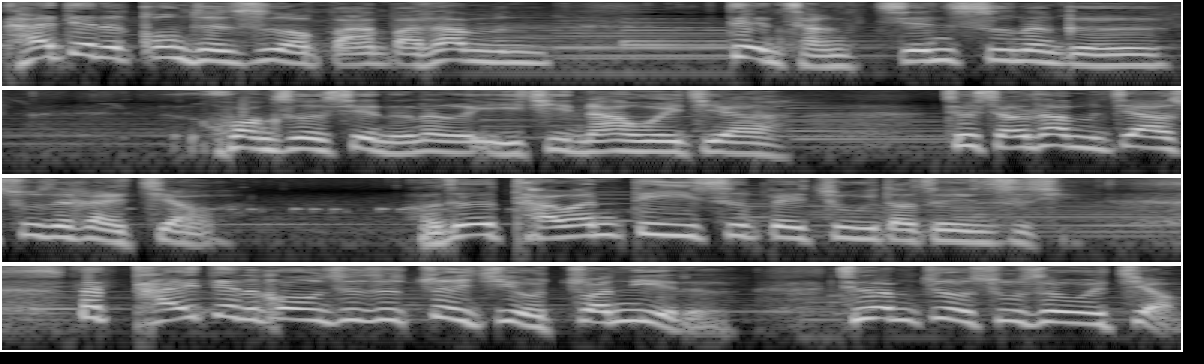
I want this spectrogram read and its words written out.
台电的工程师哦，把把他们电厂监视那个放射线的那个仪器拿回家，就想他们家的宿舍开始叫。好，这是台湾第一次被注意到这件事情。那台电的工程师是最具有专业的，其实他们住的宿舍会叫，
